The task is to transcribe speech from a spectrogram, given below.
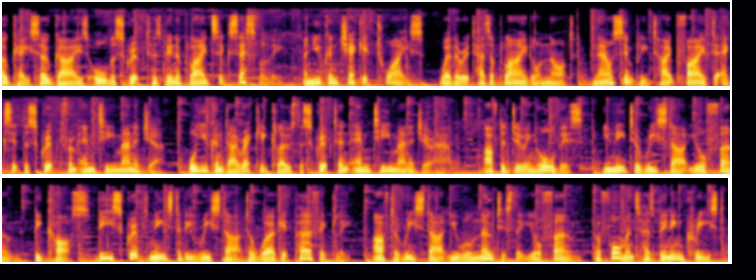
Okay so guys all the script has been applied successfully, and you can check it twice, whether it has applied or not. Now simply type 5 to exit the script from MT Manager or you can directly close the Script and MT Manager app. After doing all this, you need to restart your phone, because the script needs to be restart to work it perfectly. After restart you will notice that your phone performance has been increased,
